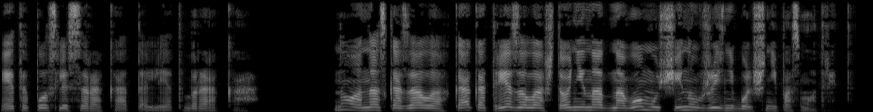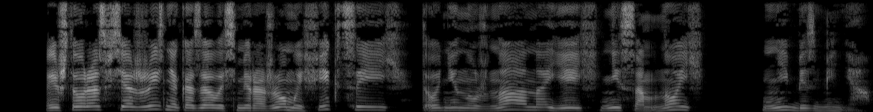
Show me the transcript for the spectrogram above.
Это после сорока-то лет брака. Но она сказала, как отрезала, что ни на одного мужчину в жизни больше не посмотрит. И что раз вся жизнь оказалась миражом и фикцией, то не нужна она ей ни со мной, ни без меня.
